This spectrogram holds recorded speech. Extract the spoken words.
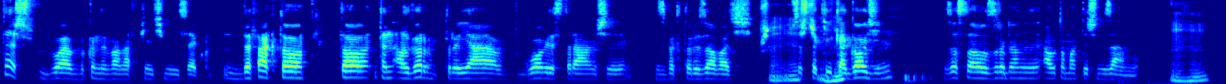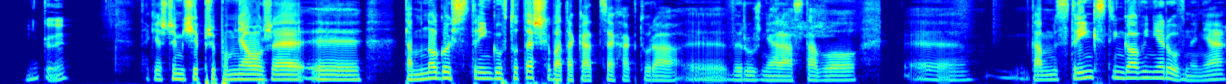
też była wykonywana w 5 milisekund. De facto to ten algorytm, który ja w głowie starałem się zwektoryzować Przenieść. przez te kilka mhm. godzin, został zrobiony automatycznie za mnie. Mhm. Okej. Okay. Tak jeszcze mi się przypomniało, że yy, ta mnogość stringów to też chyba taka cecha, która yy, wyróżnia Rasta, bo yy, tam string stringowi nierówny, nie?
